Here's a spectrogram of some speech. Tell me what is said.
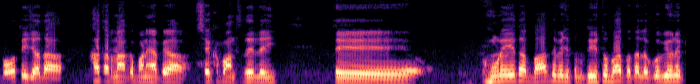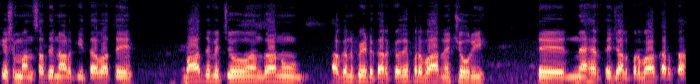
ਬਹੁਤ ਹੀ ਜ਼ਿਆਦਾ ਖਤਰਨਾਕ ਬਣਿਆ ਪਿਆ ਸਿੱਖ ਪੰਥ ਦੇ ਲਈ। ਤੇ ਹੁਣ ਇਹ ਤਾਂ ਬਾਅਦ ਦੇ ਵਿੱਚ ਤਫਤੀਸ਼ ਤੋਂ ਬਾਅਦ ਪਤਾ ਲੱਗੂ ਵੀ ਉਹਨੇ ਕਿਸ ਮਨਸਾ ਦੇ ਨਾਲ ਕੀਤਾ ਵਾ ਤੇ ਬਾਅਦ ਦੇ ਵਿੱਚ ਉਹ ਅੰਗਾਂ ਨੂੰ ਅਗਨ ਭੇਟ ਕਰਕੇ ਉਹਦੇ ਪਰਿਵਾਰ ਨੇ ਚੋਰੀ ਤੇ ਨਹਿਰ ਤੇ ਜਲ ਪ੍ਰਵਾਹ ਕਰਤਾ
